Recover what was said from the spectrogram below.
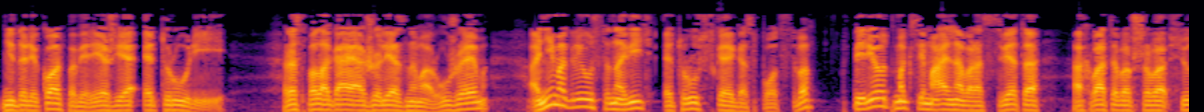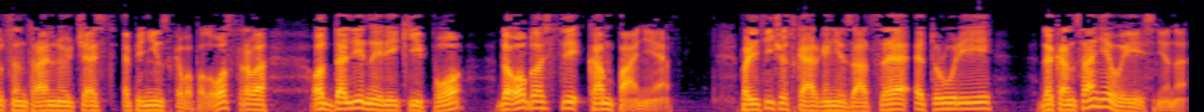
недалеко от побережья Этрурии. Располагая железным оружием, они могли установить этрусское господство в период максимального расцвета охватывавшего всю центральную часть Апеннинского полуострова от долины реки По до области Кампания. Политическая организация Этрурии до конца не выяснена,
